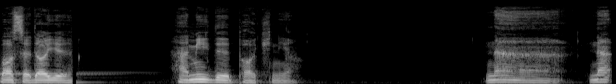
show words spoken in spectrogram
با صدای حمید پاکنیا. نه نه.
